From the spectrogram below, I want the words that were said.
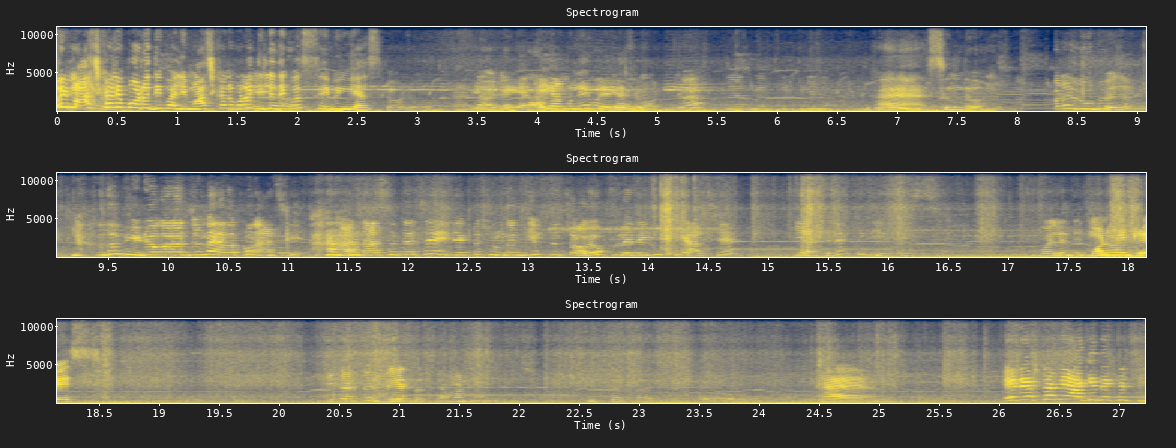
ওই মাঝখানে পরে মাঝখানে পরে দিলে সেভিং হ্যাঁ সুন্দর। লুট হয়ে যাবে। শুধু ভিডিও করার জন্য এতক্ষণ আছে। আর তার সাথে আছে এই যে একটা সুন্দর গিফট চলো খুলে দেখি কি আছে। কি আছে রে? কি বলে দেখি মনে হয় ড্রেস এটা একটা ড্রেস আছে আমার মনে হয়। এই ড্রেসটা আমি আগে দেখেছি।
